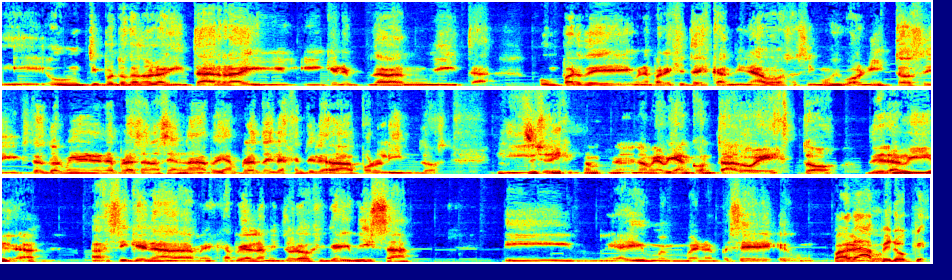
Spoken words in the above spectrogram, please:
y un tipo tocando la guitarra y, que le daban guita. Un par de, una parejita de escandinavos así muy bonitos y dormían en la plaza, no hacían nada, pedían plata y la gente les daba por lindos. Y yo dije, no, me habían contado esto de la vida. Así que nada, me escapé a la mitológica Ibiza y, ahí, bueno, empecé. Eh, Pará, pero qué,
